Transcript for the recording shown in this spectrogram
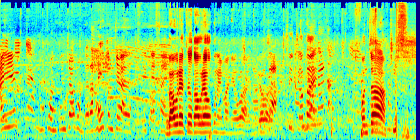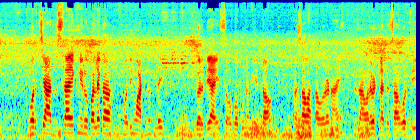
आई फोन कोणच्या फोन करा? आहे तुमच्या. गावऱ्याचं गावऱ्यावर पण आहे मान्यावर. कोणचा? वरची आजचा एक निरोप आलाय का? मधीन वाटणच लई गर्दी आहे. सो बघून आम्ही येत आहोत. कसा वातावरण आहे? तर जावायला भेटला तर जाव वरती.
